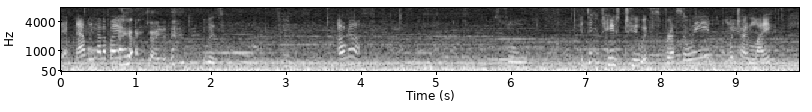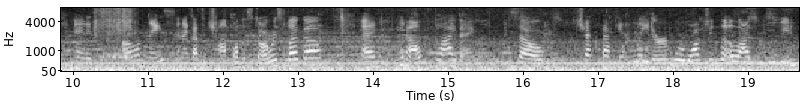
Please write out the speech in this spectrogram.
Yeah, Natalie had a bite. I tried it. It was. Mm, oh no. So it didn't taste too espresso-y, which I liked, and it's all nice. And I got to chomp on the Star Wars logo, and you know, thriving. So check back in later. We're watching the Aladdin movie.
